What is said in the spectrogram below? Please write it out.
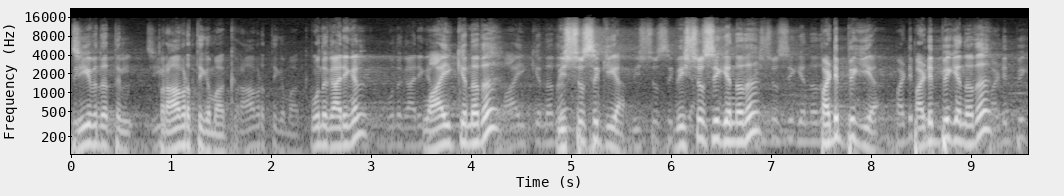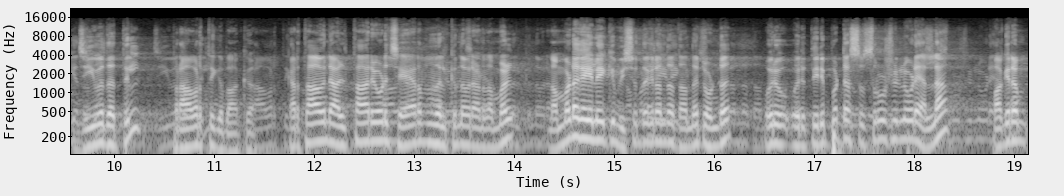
ജീവിതത്തിൽ പ്രാവർത്തികമാക്കുക. മൂന്ന് കാര്യങ്ങൾ. വായിക്കുന്നത് വിശ്വസിക്കുക വിശ്വസിക്കുന്നത് പഠിപ്പിക്കുക പഠിപ്പിക്കുന്നത് ജീവിതത്തിൽ പ്രാവർത്തികമാക്കുക. കർത്താവിന്റെ അൾത്താരയോട് ചേർന്ന് നിൽക്കുന്നവരാണ് നമ്മൾ. നമ്മുടെ കയ്യിലേക്ക് വിശുദ്ധ ഗ്രന്ഥം തന്നിട്ടുണ്ട്. ഒരു ഒരു തിരുപ്പട്ട ശുശ്രൂഷയിലൂടെ അല്ല പകരം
